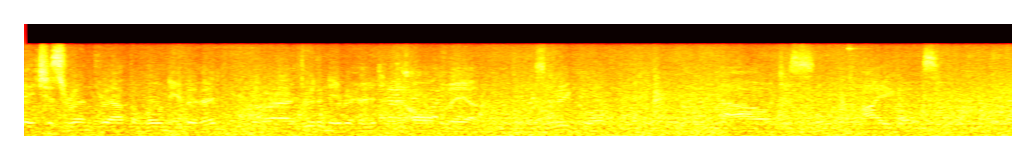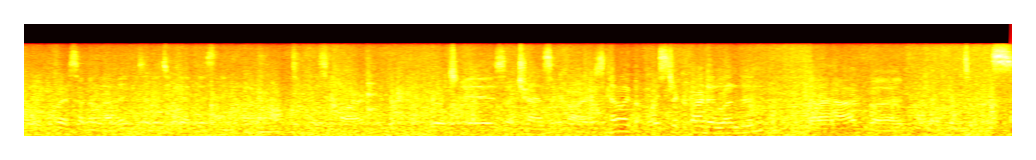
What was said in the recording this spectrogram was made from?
they just run throughout the whole neighborhood or through the neighborhood and all the way up. It's pretty cool how just high it goes. I'm looking for a 7-Eleven so to get this thing called an Octopus card which is a transit card. It's kind of like the Oyster card in London that I have but Octopus.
